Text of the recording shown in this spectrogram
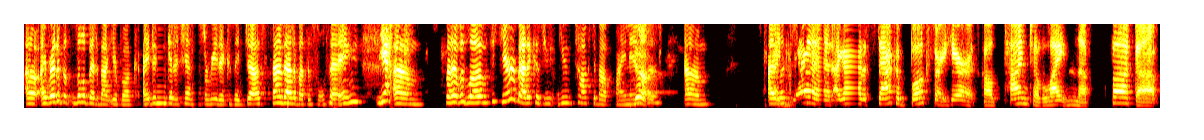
Uh, I read a bit, little bit about your book. I didn't get a chance to read it because I just found out about this whole thing. Yeah. Um, but I would love to hear about it because you you talked about finances. Yeah. Um, I I, looked. did. I got a stack of books right here. It's called Time to Lighten the Fuck Up,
